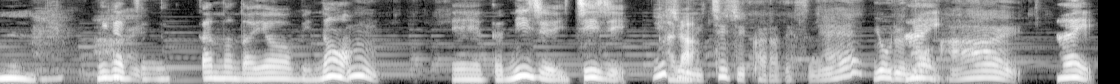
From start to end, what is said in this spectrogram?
うん。2月3日の土曜日の、はい、えっ、ー、と21時から。21時からですね。夜の。はい。はい。はい。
